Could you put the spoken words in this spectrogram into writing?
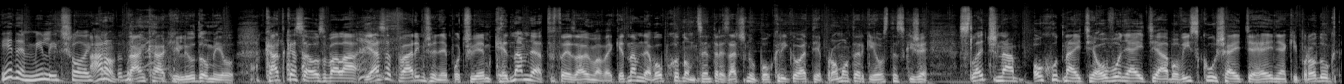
Jeden milý človek. Áno, Danka, aký ľudomil. Katka sa ozvala, ja sa tvárim, že nepočujem, keď na mňa, toto je zaujímavé, keď na mňa v obchodnom centre začnú pokrikovať tie promotérky, hostesky, že slečna, ochutnajte, ovoňajte alebo vyskúšajte, hej, nejaký produkt,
